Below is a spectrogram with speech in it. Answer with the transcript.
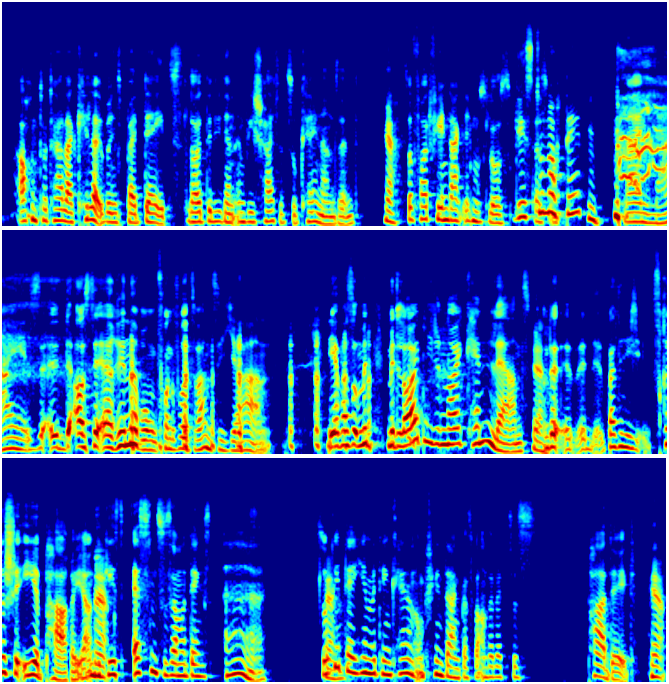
Auch ein totaler Killer übrigens bei Dates. Leute, die dann irgendwie scheiße zu Kellnern sind. Ja. Sofort vielen Dank, ich muss los. Gehst das du noch daten? Nein, nein, äh, aus der Erinnerung von vor 20 Jahren. Nee, aber so mit, mit Leuten, die du neu kennenlernst. Ja. Oder, äh, äh, weiß ich nicht, frische Ehepaare, ja. Und ja. du gehst essen zusammen und denkst, ah, so ja. geht der hier mit den Kennern um. Vielen Dank, das war unser letztes Paardate. Ja.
